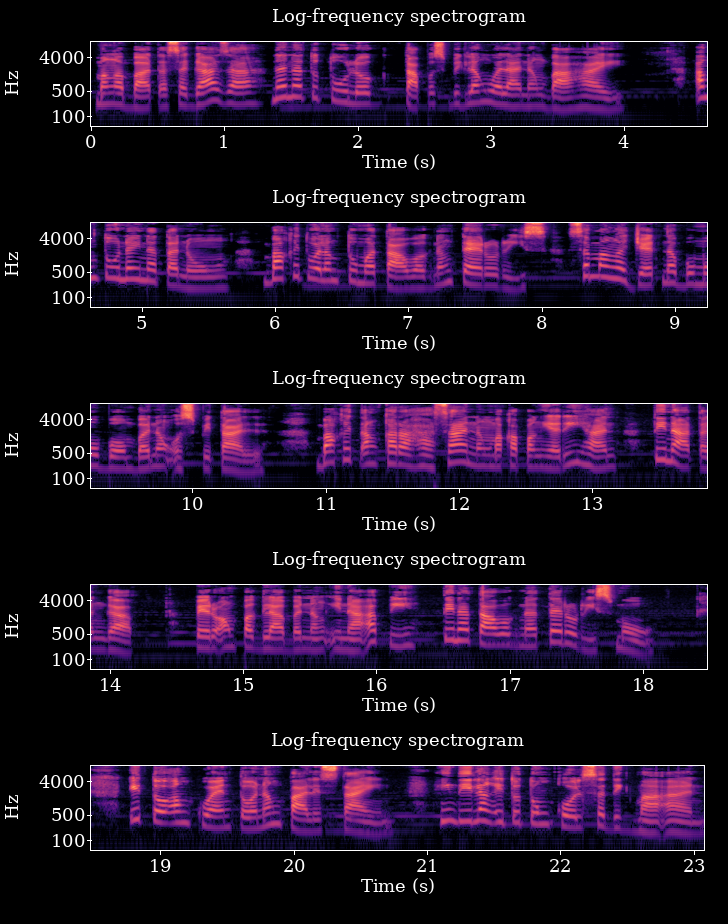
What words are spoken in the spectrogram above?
mga bata sa Gaza na natutulog tapos biglang wala ng bahay. Ang tunay na tanong, bakit walang tumatawag ng terrorist sa mga jet na bumobomba ng ospital? Bakit ang karahasan ng makapangyarihan tinatanggap? Pero ang paglaban ng inaapi, tinatawag na terorismo. Ito ang kwento ng Palestine. Hindi lang ito tungkol sa digmaan,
